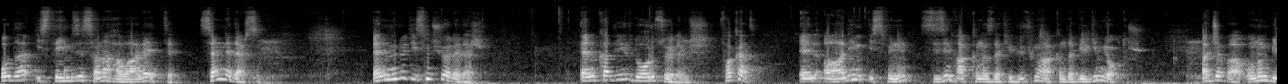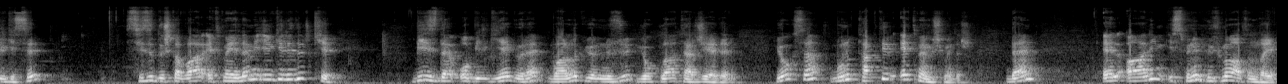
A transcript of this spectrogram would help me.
O da isteğimizi sana havale etti. Sen ne dersin? El-Mürid ismi şöyle der. El-Kadir doğru söylemiş. Fakat El-Alim isminin sizin hakkınızdaki hükmü hakkında bilgim yoktur. Acaba onun bilgisi sizi dışta var etmeyle mi ilgilidir ki biz de o bilgiye göre varlık yönünüzü yokluğa tercih edelim. Yoksa bunu takdir etmemiş midir? Ben El Alim isminin hükmü altındayım.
